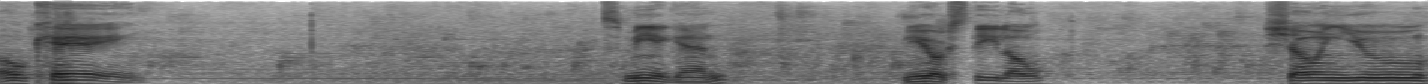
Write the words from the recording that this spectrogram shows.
Okay. It's me again. New York Steelo. Showing you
